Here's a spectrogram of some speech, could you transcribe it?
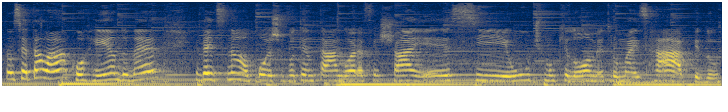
Então você está lá correndo, né? E daí diz: Não, poxa, vou tentar agora fechar esse último quilômetro mais rápido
